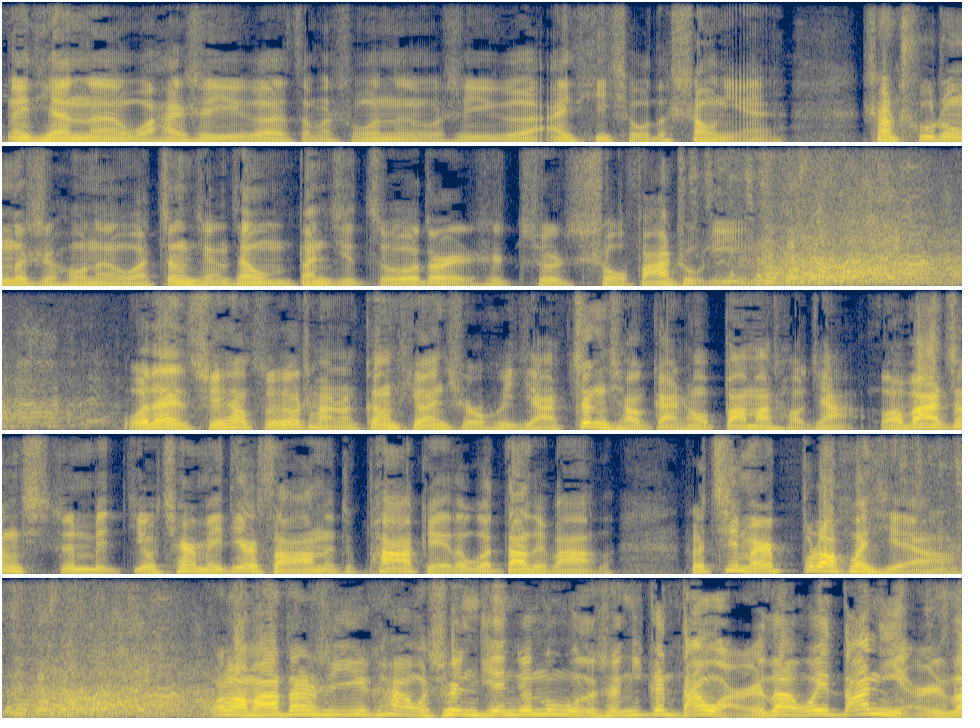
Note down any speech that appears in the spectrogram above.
那天呢，我还是一个怎么说呢？我是一个爱踢球的少年。上初中的时候呢，我正经在我们班级足球队是就是首发主力。我在学校足球场上刚踢完球回家，正巧赶上我爸妈吵架，老爸正是没有气儿没地儿撒呢，就啪给了我大嘴巴子，说进门不知道换鞋啊！我老妈当时一看，我瞬间就怒了，说你敢打我儿子，我也打你儿子！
